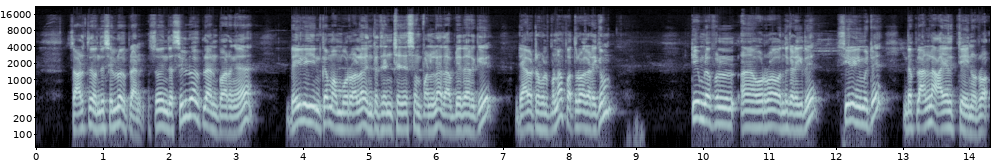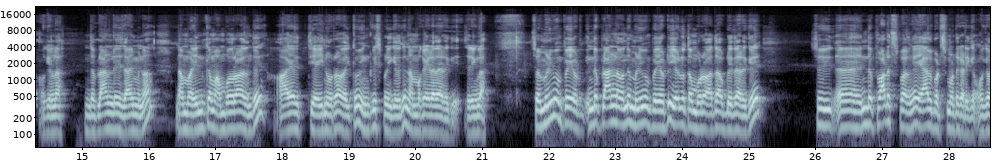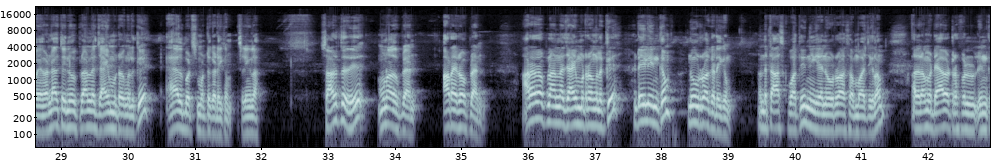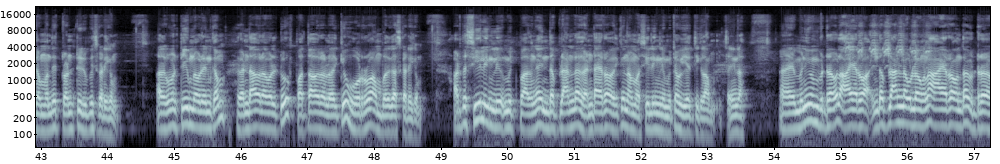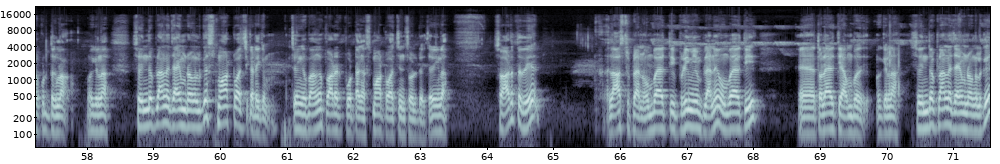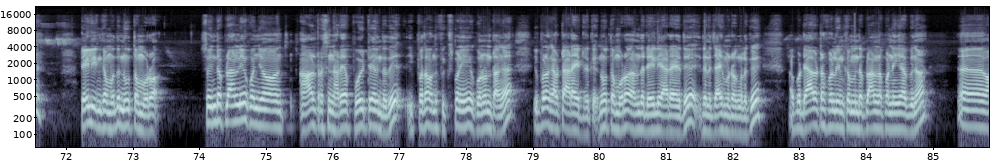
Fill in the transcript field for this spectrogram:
ஸோ அடுத்து வந்து சில்வர் பிளான் ஸோ இந்த சில்வர் பிளான் பாருங்கள் டெய்லி இன்கம் ஐம்பது ரூபாவில் எந்த சேஞ்சஸும் பண்ணல. அது அப்படியே தான் இருக்குது டேவட் ட்ரபிள் பண்ணால் பத்து ரூபா கிடைக்கும். டீம் லெவல் ஒரு ரூபா வந்து கிடைக்குது. சீலிங் லிமிட்டு இந்த பிளானில் ஆயிரத்தி ஐநூறுரூவா ஓகேங்களா இந்த பிளானில் ஜாயின் பண்ணால் நம்ம இன்கம் ஐம்பது ரூபா வந்து ஆயிரத்தி ஐநூறுரூவா வரைக்கும் இன்க்ரீஸ் பண்ணிக்கிறது நம்ம கையில் தான் இருக்குது சரிங்களா? ஸோ மினிமம் பே அவுட் இந்த பிளானில் வந்து மினிமம் பே அவுட் எழுநூற்றம்பது ரூபா அது அப்படி தான் இருக்குது ஸோ இந்த ப்ராடக்ட்ஸ் பாருங்கள் ஏர்பட்ஸ் மட்டும் கிடைக்கும் ஓகேவா ரெண்டாயிரத்தி ஐநூறு பிளானில் ஜாயின் பண்ணுறவங்களுக்கு ஏர்பட்ஸ் மட்டும் கிடைக்கும் சரிங்களா? ஸோ அடுத்தது மூணாவது பிளான் ஆறாயிரரூவா பிளான் ஆறாயிரரூவா பிளானில் ஜாயின் பண்ணுறவங்களுக்கு டெய்லி இன்கம் நூறுரூவா கிடைக்கும். அந்த டாஸ்க் பார்த்து நீங்கள் நூறுரூவா சம்பாதிச்சிக்கலாம். அது இல்லாமல் டேவட் ரஃபல் இன்கம் வந்து டுவெண்ட்டி ருபீஸ் கிடைக்கும். அதுக்கப்புறம் டீம் லெவல் இன்கம் ரெண்டாவது லெவல் டு பத்தாவது லெவல் வரைக்கும் ஒரு ரூபா ஐம்பது காசு கிடைக்கும். அடுத்து சீலிங் லிமிட் பாருங்கள் இந்த பிளானில் ரெண்டாயிரரூவா வரைக்கும் நம்ம சீலிங் லிமிட்டை உயர்த்திக்கலாம். சரிங்களா? மினிமம் விட்ராவல் ஆயிரரூவா இந்த பிளானில் உள்ளவங்களாம் ஆயிரரூவா வந்தால் விட்ரா கொடுத்துக்கலாம். ஓகேங்களா ஸோ இந்த பிளானில் ஜாயின் பண்ணுறவங்களுக்கு ஸ்மார்ட் வாட்ச் கிடைக்கும். சரிங்க பாருங்க. ப்ராடக்ட் போட்டாங்க. ஸ்மார்ட் வாட்ச்னு சொல்லிட்டு. சரிங்களா? ஸோ அடுத்தது லாஸ்ட் பிளான் ஒம்பதாயிரத்தி ப்ரீமியம் பிளானு ஒம்பதாயிரத்தி தொள்ளாயிரத்தி ஐம்பது ஓகேங்களா? ஸோ இந்த பிளானில் ஜாயின் பண்ணவங்களுக்கு டெய்லி இன்கம் வந்து நூற்றம்பது ரூபா. ஸோ இந்த பிளான்லேயும் கொஞ்சம் ஆல்ட்ரேஷன் நிறையா போயிட்டே இருந்தது. இப்போ தான் வந்து ஃபிக்ஸ் பண்ணி கொண்டு வந்துட்டாங்க இப்போலாம் கரெக்டாக ஆட் ஆகிட்டு இருக்கு. நூற்றம்பது ரூபா வந்து டெய்லி ஆட் ஆகிடுது இதில் ஜாயின் பண்ணுறவங்களுக்கு அப்போ டேவட் ஆஃப் இன்கம் இந்த பிளானில் பண்ணீங்க அப்படின்னா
